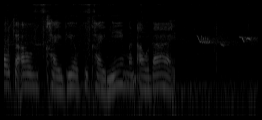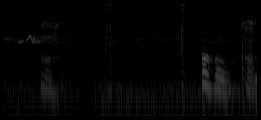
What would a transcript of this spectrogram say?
เราจะเอาไข่เดียวคือไข่นี้มันเอาได้ แต่ โอ้โห แข็ง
